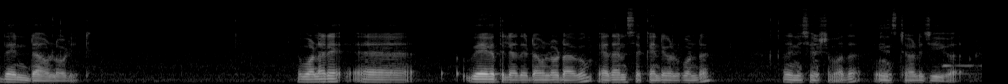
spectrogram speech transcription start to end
then download it വളരെ വേഗത്തിൽ അത് ഡൗൺലോഡ് ആകും. ഏതാനും സെക്കൻഡുകൾ കൊണ്ട് അതിനുശേഷം അത് ഇൻസ്റ്റാൾ ചെയ്യുക.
